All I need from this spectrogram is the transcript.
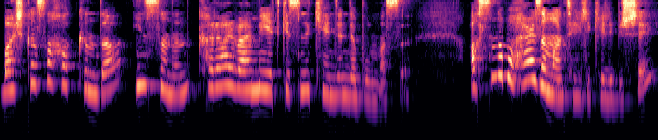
başkası hakkında insanın karar verme yetkisini kendinde bulması. Aslında bu her zaman tehlikeli bir şey.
